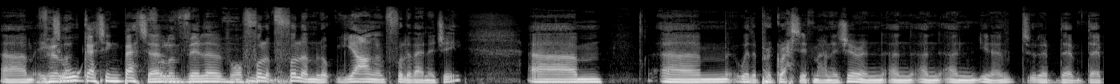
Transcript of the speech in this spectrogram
Um, it's all getting better. Fulham. Villa or Fulham, Fulham look young and full of energy. Um, um, with a progressive manager and, and, and, and you know they're, they're,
